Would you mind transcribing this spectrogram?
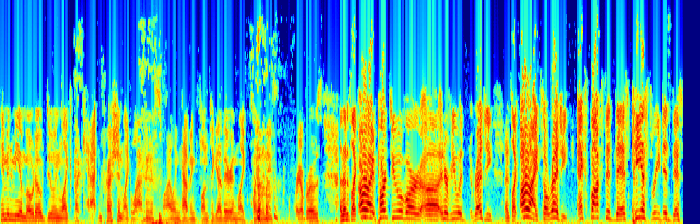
him and Miyamoto doing like a cat impression, like laughing and smiling, having fun together, and like playing the new Mario Bros. And then it's like, all right, part two of our uh, interview with Reggie, and it's like, all right, so Reggie, Xbox did this, PS3 did this.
